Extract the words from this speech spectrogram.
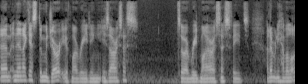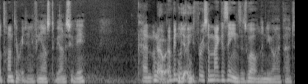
Um, and then I guess the majority of my reading is RSS, so I read my RSS feeds. I don't really have a lot of time to read anything else, to be honest with you. Um, I've No, been- I've been uh, looking through some magazines as well on the new iPad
